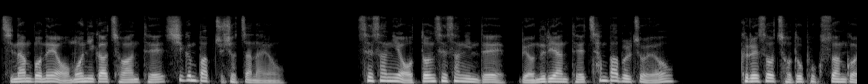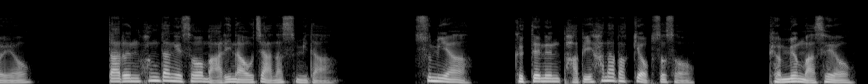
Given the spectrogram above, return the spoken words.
지난번에 어머니가 저한테 식은밥 주셨잖아요. 세상이 어떤 세상인데 며느리한테 찬밥을 줘요? 그래서 저도 복수한 거예요. 딸은 황당해서 말이 나오지 않았습니다. 수미야, 그때는 밥이 하나밖에 없어서. 변명 마세요.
